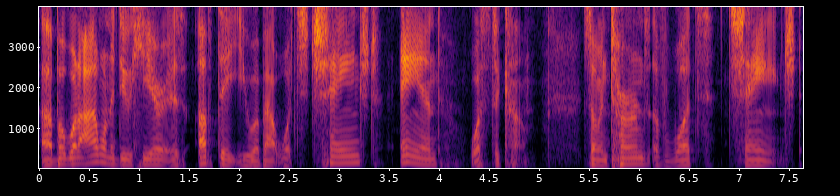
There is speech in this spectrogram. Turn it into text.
Uh, but what I want to do here is update you about what's changed and what's to come. So, in terms of what's changed,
